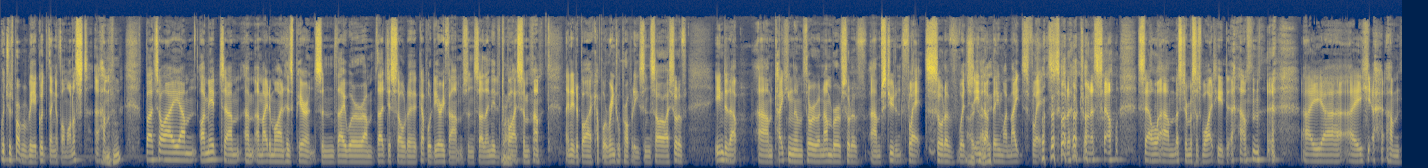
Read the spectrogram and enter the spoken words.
which was probably a good thing if I'm honest. Um, But I um, I met um, um, a mate of mine, his parents, and they were um, they just sold a couple of dairy farms, and so they needed to buy some. Um, they needed to buy a couple of rental properties, and so I sort of ended up. Um, taking them through a number of sort of um, student flats, sort of, which ended up being my mate's flats, sort of trying to sell sell um, Mr. and Mrs. Whitehead um, a uh, a um,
